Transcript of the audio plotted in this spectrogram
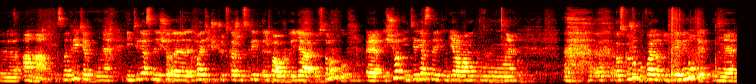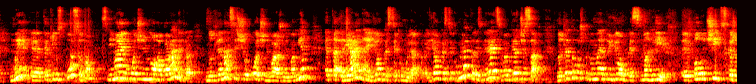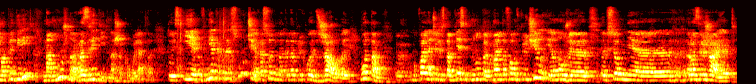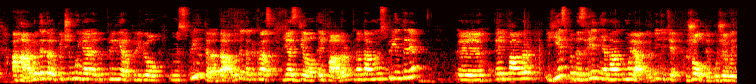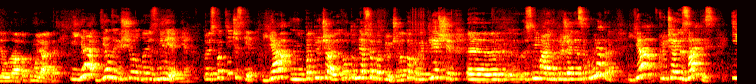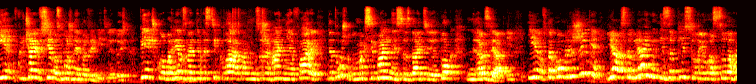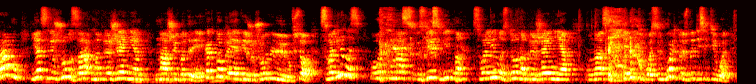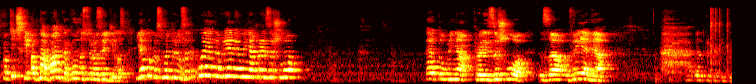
э, ага, смотрите, э, интересно еще, э, давайте чуть-чуть скажем скрипт L-Power я в сторонку. Э, еще интересный я вам э, э, расскажу буквально тут две минуты. Мы э, таким способом снимаем очень много параметров, но для нас еще очень важный момент это реальная емкость аккумулятора. Емкость аккумулятора измеряется в ампер-часах. Но для того, чтобы мы эту емкость смогли э, получить, скажем, определить, нам нужно разрядить наш аккумулятор. То есть и в некоторых случаях, особенно когда приходит с жалобой, вот там э, буквально через там, 10 минут магнитофон включил, и оно уже все мне э, разряжает. Ага, вот это, почему я этот пример привел м, с принтера, да, вот это как раз я сделал L-Power на данном спринтере. Э, L-Power, есть подозрение на аккумулятор. Видите, желтым уже выделил аккумулятор. И я делаю еще одно измерение. То есть фактически я подключаю, вот у меня все подключено, токовые клещи, э, снимаю напряжение с аккумулятора, я включаю запись и включаю все возможные потребители. То есть печку, обогрев заднего стекла, там, зажигание фары, для того, чтобы максимально создать э, ток разрядки. И в таком режиме я вставляю и записываю осциллограмму, я слежу за напряжением нашей батареи. Как только я вижу, что все свалилось, вот у нас здесь видно, свалилось до напряжения у нас 9,8 вольт, то есть до 10 вольт. Фактически одна банка полностью разрядилась. Я только смотрю, за какое это время у меня произошло. Это у меня произошло за время э,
